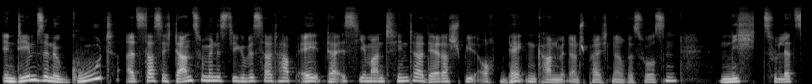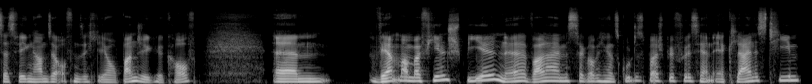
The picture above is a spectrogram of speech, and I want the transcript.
in dem Sinne gut, als dass ich dann zumindest die Gewissheit habe, ey, da ist jemand hinter, der das Spiel auch backen kann mit entsprechenden Ressourcen. Nicht zuletzt, deswegen haben sie ja offensichtlich auch Bungie gekauft. Ähm, während man bei vielen Spielen, ne, Valheim ist da, glaube ich, ein ganz gutes Beispiel für, ist ja ein eher kleines Team,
